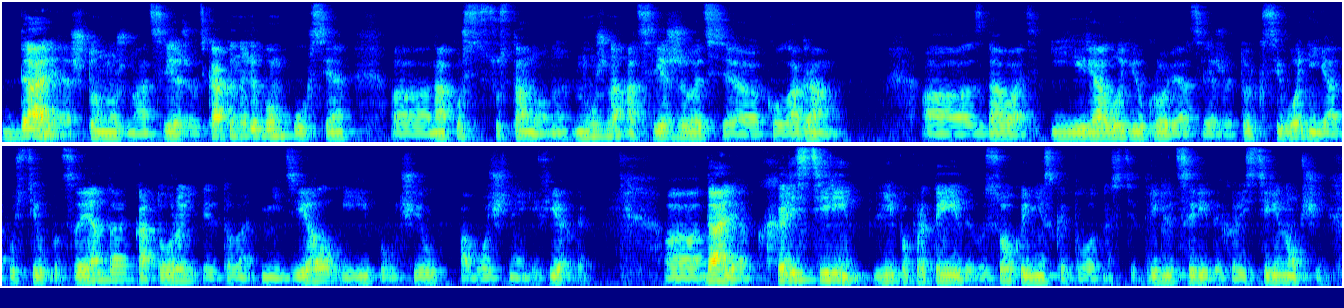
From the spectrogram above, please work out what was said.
далее, что нужно отслеживать? Как и на любом курсе, э, на курсе Сустанона, нужно отслеживать э, колаграммы, сдавать и реологию крови отслеживать. Только сегодня я отпустил пациента, который этого не делал и получил побочные эффекты. Далее, холестерин, липопротеиды высокой и низкой плотности, триглицериды, холестерин общий –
